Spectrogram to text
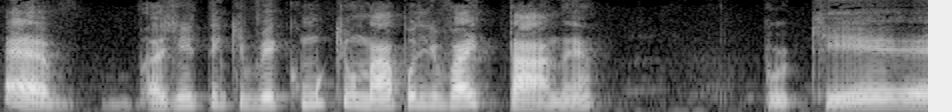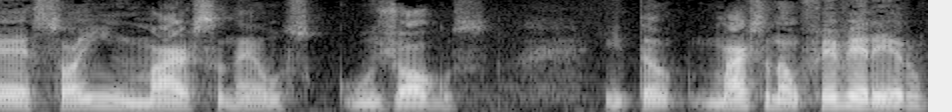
É, a gente tem que ver como que o Napoli vai estar, tá, né? Porque é só em março, né? Os, os jogos. Então, março não, fevereiro.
